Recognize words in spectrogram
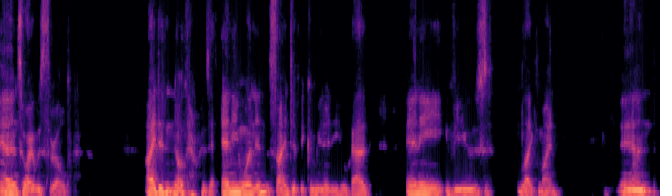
and so I was thrilled. I didn't know there was anyone in the scientific community who had any views like mine. And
